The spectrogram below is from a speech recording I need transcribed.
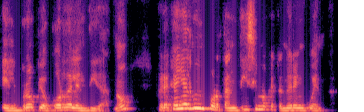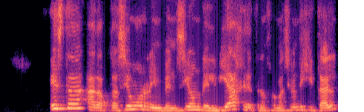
el propio core de la entidad, ¿no? Pero acá hay algo importantísimo que tener en cuenta. Esta adaptación o reinvención del viaje de transformación digital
